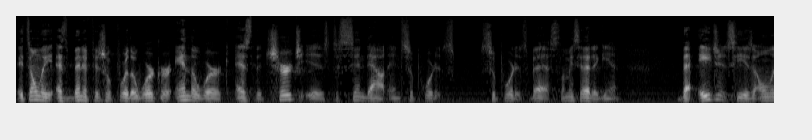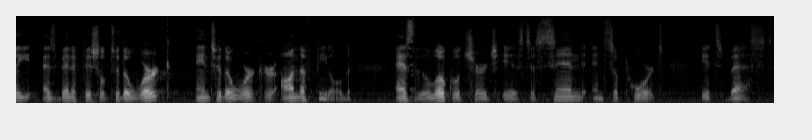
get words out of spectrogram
it's only as beneficial for the worker and the work as the church is to send out and support its support its best. Let me say that again. The agency is only as beneficial to the work and to the worker on the field as the local church is to send and support its best.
